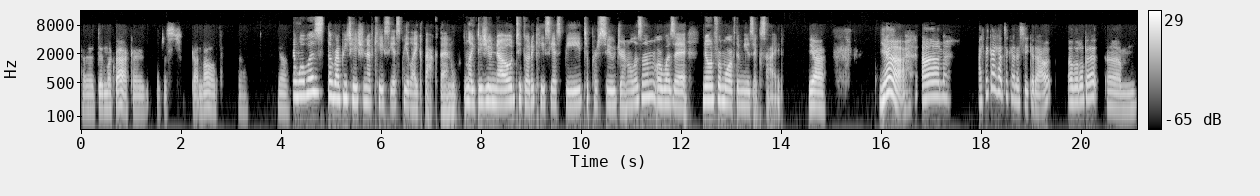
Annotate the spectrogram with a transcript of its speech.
kind of didn't look back. I, I just got involved. So yeah. And what was the reputation of KCSB like back then? Like, did you know to go to KCSB to pursue journalism, or was it known for more of the music side? Yeah. Yeah. Um, I think I had to kind of seek it out a little bit. Um,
